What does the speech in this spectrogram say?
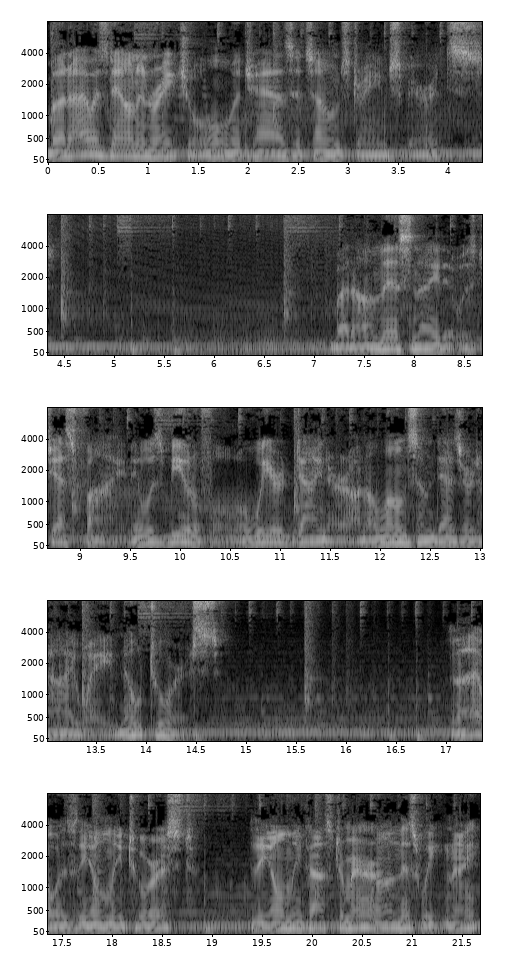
But I was down in Rachel, which has its own strange spirits. But on this night, it was just fine. It was beautiful, a weird diner on a lonesome desert highway, no tourists. I was the only tourist, the only customer on this weeknight.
